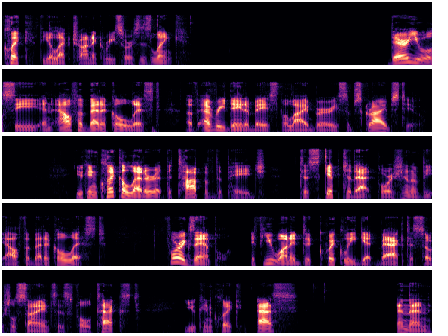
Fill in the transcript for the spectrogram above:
click the Electronic Resources link. There you will see an alphabetical list of every database the library subscribes to. You can click a letter at the top of the page to skip to that portion of the alphabetical list. For example, if you wanted to quickly get back to social sciences full text, you can click S and then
